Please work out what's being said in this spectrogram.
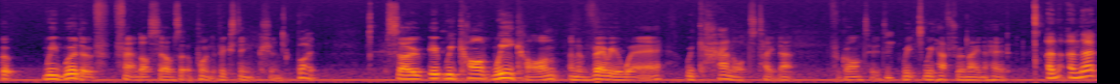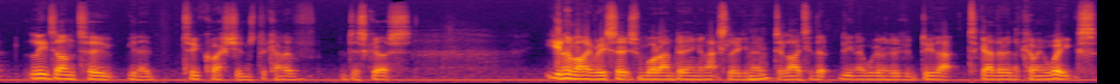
but we would have found ourselves at a point of extinction. Right. So it, we can't, we can't, and are very aware, we cannot take that for granted. Mm. We, we have to remain ahead. And, and that leads on to, you know, two questions to kind of discuss you know my research and what I'm doing, and actually, you know, mm-hmm. delighted that you know we're going to do that together in the coming weeks.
